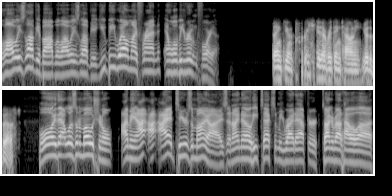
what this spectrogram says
We'll always love you, Bob. We'll always love you. You be well, my friend, and we'll be rooting for you. Thank you. And Appreciate everything, Tony. You're the best. Boy, that wasn't emotional. I mean, I, I, I, had tears in my eyes, and I know he texted me right after talking about how uh,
